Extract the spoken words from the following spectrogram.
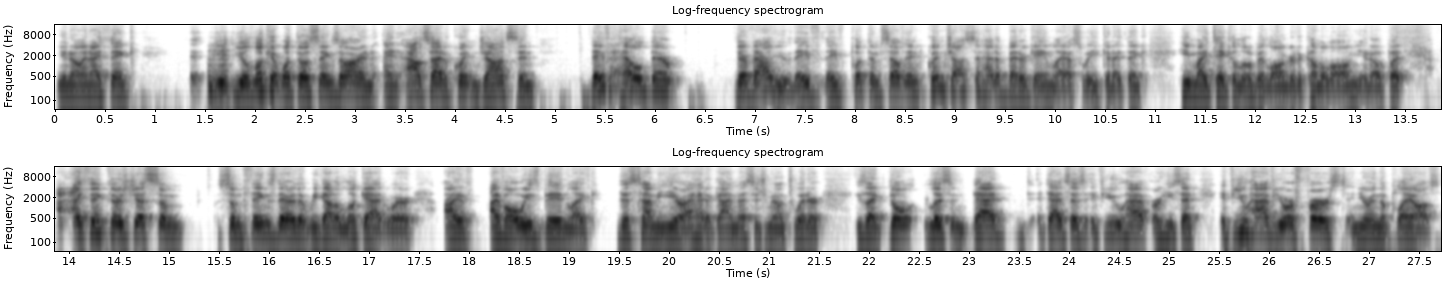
you know, and I think mm-hmm. you, you, look at what those things are, and, and outside of Quentin Johnston, they've held their their value. They've they've put themselves and Quentin Johnston had a better game last week, and I think he might take a little bit longer to come along, you know. But I, I think there's just some some things there that we got to look at where I've I've always been like this time of year. I had a guy message me on Twitter. He's like, "Don't listen, Dad." Dad says if you have, or he said, if you have your first and you're in the playoffs,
